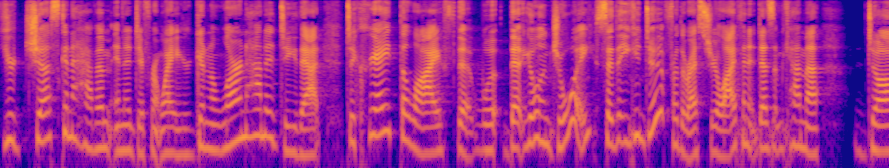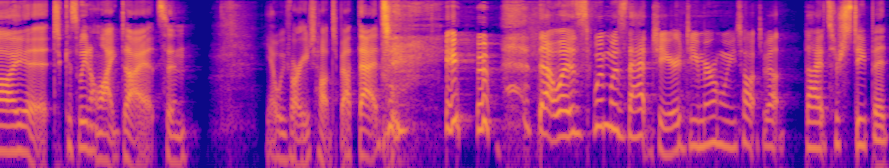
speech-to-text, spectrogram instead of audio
you're just going to have them in a different way. You're going to learn how to do that to create the life that w- that you'll enjoy so that you can do it for the rest of your life and it doesn't become a diet because we don't like diets and yeah, we've already talked about that that was when was that, Jarrod? Do you remember when we talked about diets are stupid?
